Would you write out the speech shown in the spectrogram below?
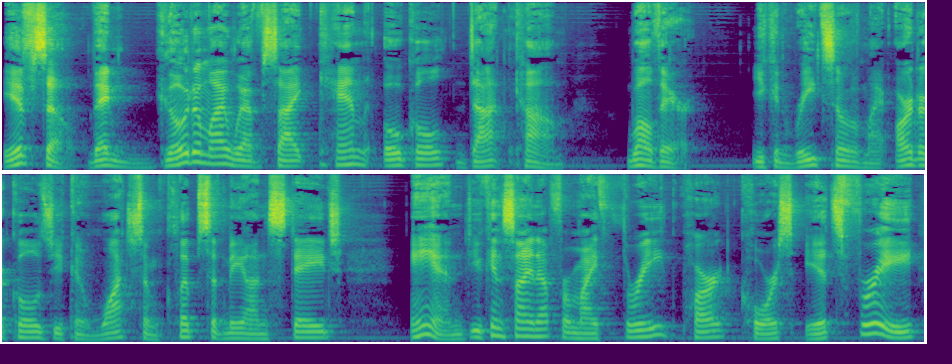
If so, then go to my website, kenokel.com. While there, you can read some of my articles, you can watch some clips of me on stage, and you can sign up for my three part course. It's free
